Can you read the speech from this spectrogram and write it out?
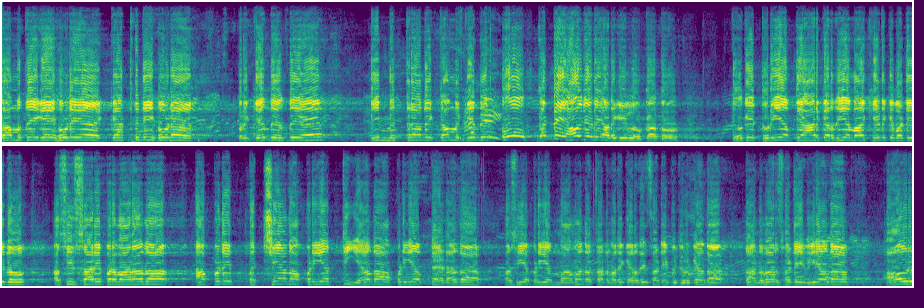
ਕੰਮ ਤੇ ਗਏ ਹੋਣੇ ਆ, ਇਕੱਠ ਨਹੀਂ ਹੋਣਾ। ਪਰ ਕਹਿੰਦੇ ਹੁੰਦੇ ਆ ਵੀ ਮਿੱਤਰਾਂ ਨੇ ਕੰਮ ਕਹਿੰਦੇ, ਉਹ ਕੱਢੇ ਆਓ ਜਿਹੜੇ ਅੜ ਗਏ ਲੋਕਾਂ ਤੋਂ। ਕਿਉਂਕਿ ਦੁਨੀਆ ਪਿਆਰ ਕਰਦੀ ਹੈ ਮਾਂ ਖੇਡ ਕਬੱਡੀ ਨੂੰ। ਅਸੀਂ ਸਾਰੇ ਪਰਿਵਾਰਾਂ ਦਾ, ਆਪਣੇ ਬੱਚਿਆਂ ਦਾ, ਆਪਣੀਆਂ ਧੀਆਂ ਦਾ, ਆਪਣੀਆਂ ਭੈਣਾਂ ਦਾ, ਅਸੀਂ ਆਪਣੀਆਂ ਮਾਵਾਂ ਦਾ ਧੰਨਵਾਦ ਕਰਦੇ, ਸਾਡੇ ਬਜ਼ੁਰਗਾਂ ਦਾ ਧੰਨਵਾਦ, ਸਾਡੇ ਵੀਰਾਂ ਦਾ। ਔਰ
